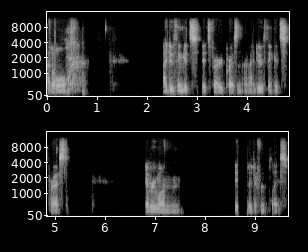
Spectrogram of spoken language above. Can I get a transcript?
at all. I do think it's it's very present and I do think it's suppressed. Everyone is at a different place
